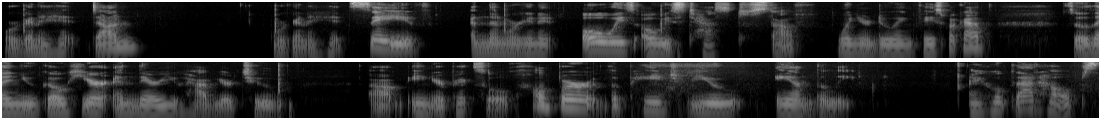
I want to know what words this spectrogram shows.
We're going to hit done. We're going to hit save and then we're going to always, always test stuff when you're doing Facebook ads. So then you go here and there you have your two um, in your pixel helper, the page view, and the lead. I hope that helps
